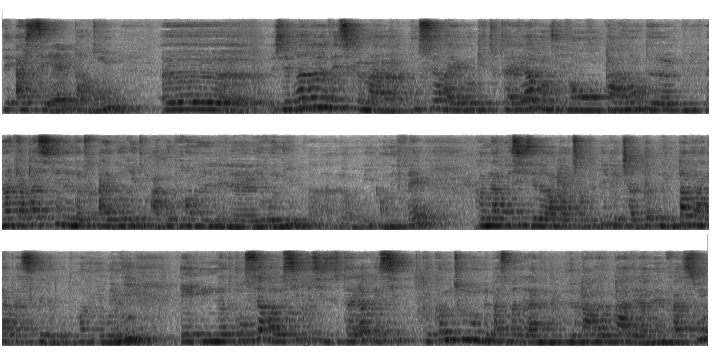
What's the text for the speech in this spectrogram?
des HCL, pardon. Euh, j'aimerais relever ce que ma consoeur a évoqué tout à l'heure en, en, parlant de l'incapacité de notre algorithme à comprendre l'ironie. Alors oui, en effet, comme l'a précisé le rapporteur public, le chatbot n'est pas dans la capacité de comprendre l'ironie. Et notre consoeur a aussi précisé tout à l'heure que, comme tout le monde ne, parle pas de la même façon,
